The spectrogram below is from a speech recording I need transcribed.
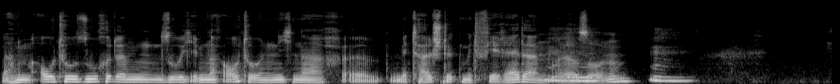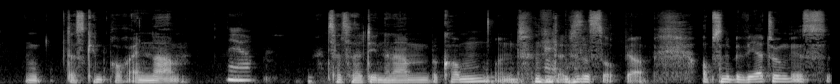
nach einem Auto suche, dann suche ich eben nach Auto und nicht nach äh, Metallstück mit vier Rädern mhm. oder so. Ne? Mhm. Und das Kind braucht einen Namen. Ja. Jetzt hat es halt den Namen bekommen und ja. dann ist es so, ja. Ob es eine Bewertung ist,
